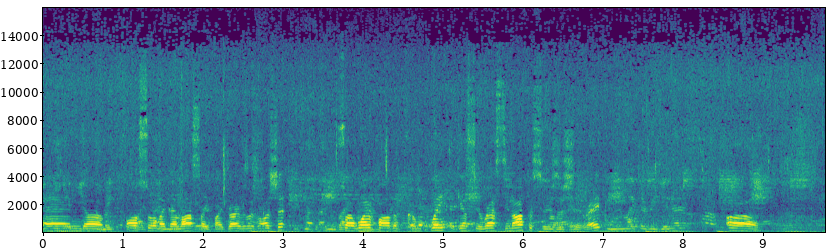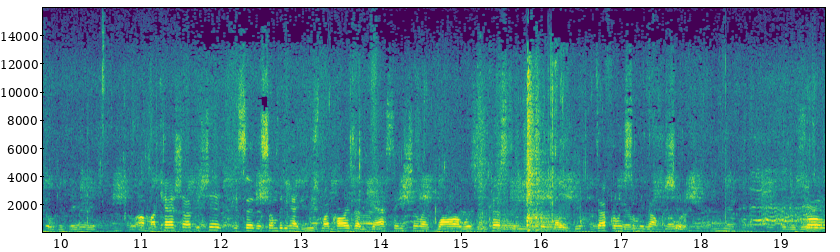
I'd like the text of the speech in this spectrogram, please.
and um, also like I lost like my driver's license and all that shit. So I went and filed a complaint against the arresting officers and shit, right? and like the beginners Uh, over there. on my cash app and shit, it said that somebody had used my cards at a gas station like while I was in custody. So like definitely somebody got my shit. So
